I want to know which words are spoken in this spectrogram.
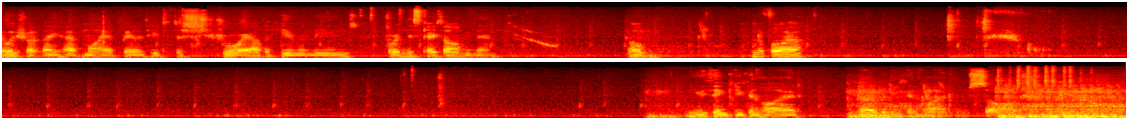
I wish like, they had my ability to destroy other human beings, or in this case, army men. Oh, under fire. You think you can hide? Nobody can hide from Sarge.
